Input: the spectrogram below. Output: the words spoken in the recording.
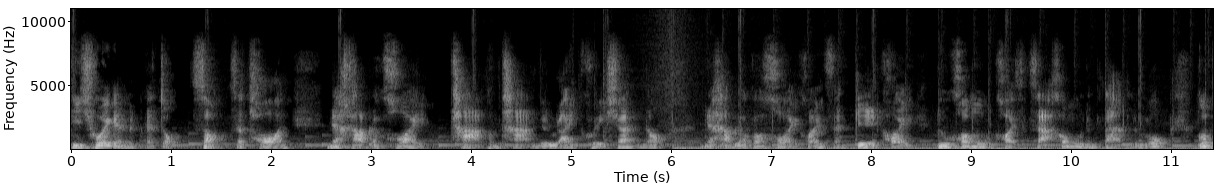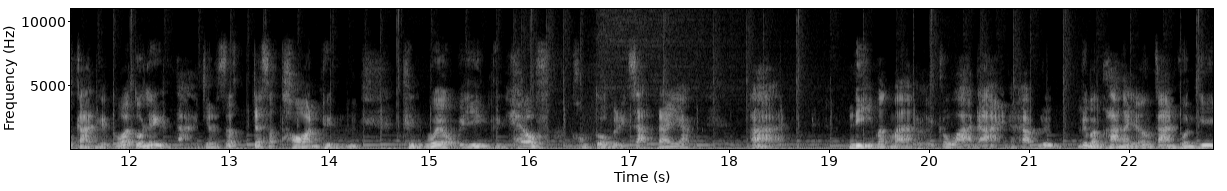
ที่ช่วยกันเป็นกระจกส่องสะท้อนนะครับ แล้วคอยถามคำถาม the right question เนาะนะครับแล้วก็คอยคอยสังเกต คอยดูข้อมูล คอยศึกษาข้อมูลต่างๆ หรืองบงบการเงินเพราะว่าตัวเลขต่างๆจะจะสะท้อนถึงถึง well being ถึง health ของตัวบริษัทได้อย่างดีมากๆเลยก็ว่าได้นะครับ หรือหรือบางครั้งอาจจะต้องการคนที่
